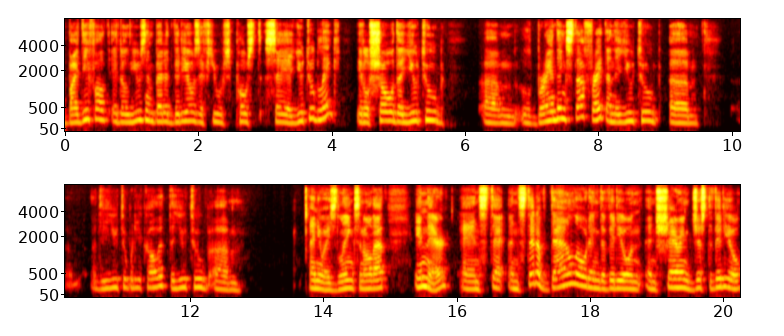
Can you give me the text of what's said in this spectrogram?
by default it'll use embedded videos. If you post say a YouTube link it'll show the YouTube um, branding stuff right? And the YouTube um, the YouTube what do you call it? The YouTube um, anyways links and all that in there. And instead instead of downloading the video and, and sharing just the video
